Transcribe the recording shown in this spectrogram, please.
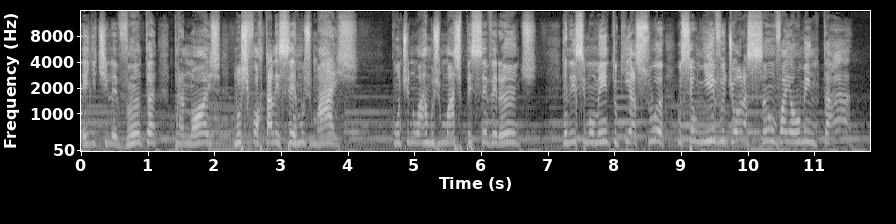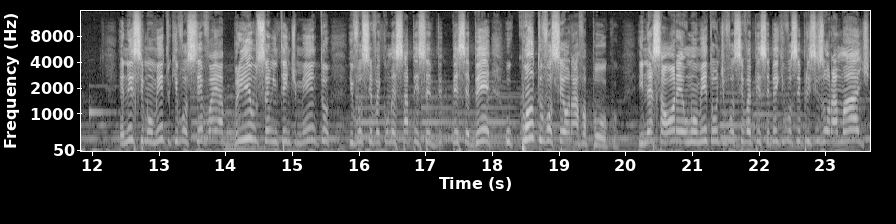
ele te levanta para nós nos fortalecermos mais, continuarmos mais perseverantes. É nesse momento que a sua, o seu nível de oração vai aumentar. É nesse momento que você vai abrir o seu entendimento e você vai começar a perceber, perceber, o quanto você orava pouco. E nessa hora é o momento onde você vai perceber que você precisa orar mais,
